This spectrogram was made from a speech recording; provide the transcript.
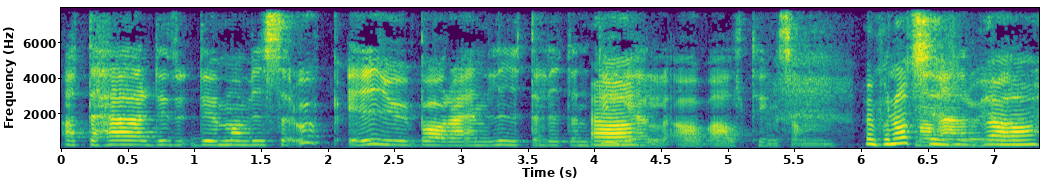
Att det här, det, det man visar upp är ju bara en liten, liten Ja. del av allting som... Men på något, man är och gör. ja,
